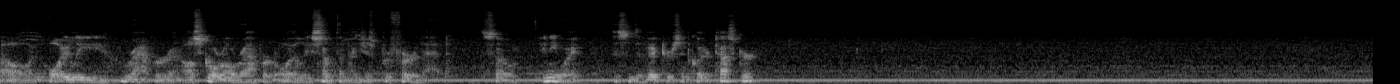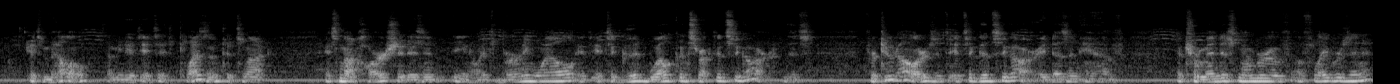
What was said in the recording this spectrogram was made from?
oh an oily wrapper, an Oscuro wrapper, oily something. I just prefer that. So anyway, this is the Victor Sinclair Tusker. It's mellow. I mean, it, it, it's pleasant. It's not it's not harsh. It isn't you know it's burning well. It, it's a good, well constructed cigar. That's for two dollars, it's, it's a good cigar. It doesn't have a tremendous number of, of, flavors in it,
